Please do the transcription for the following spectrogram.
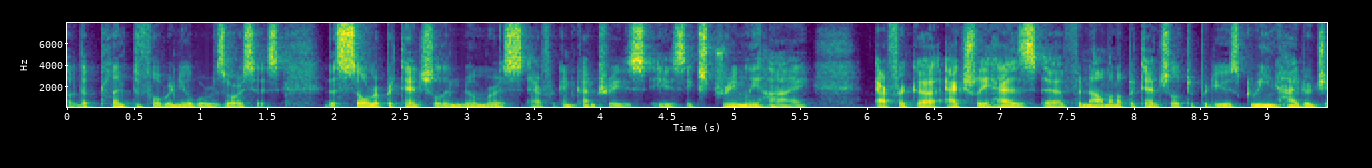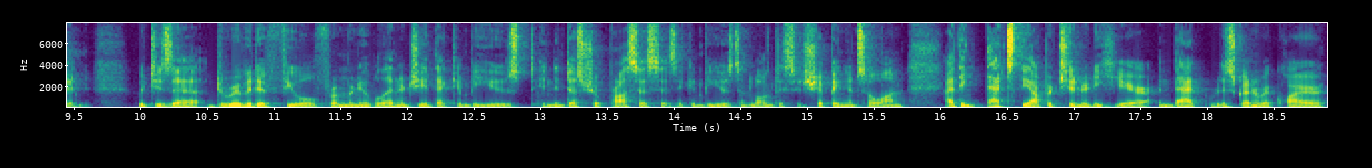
of the plentiful renewable resources. The solar potential in numerous African countries is extremely high. Africa actually has a phenomenal potential to produce green hydrogen, which is a derivative fuel from renewable energy that can be used in industrial processes, it can be used in long distance shipping and so on. I think that's the opportunity here. And that is going to require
